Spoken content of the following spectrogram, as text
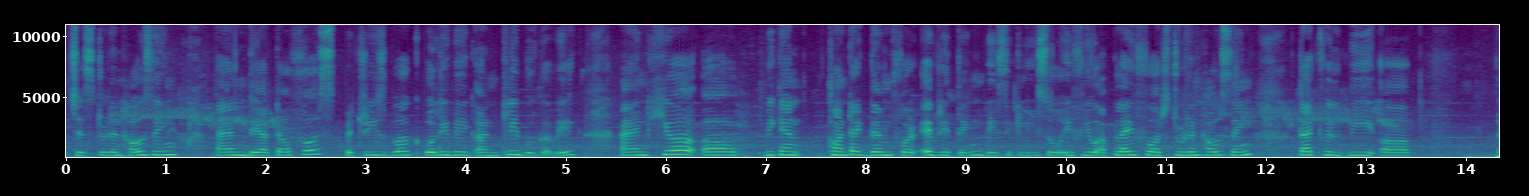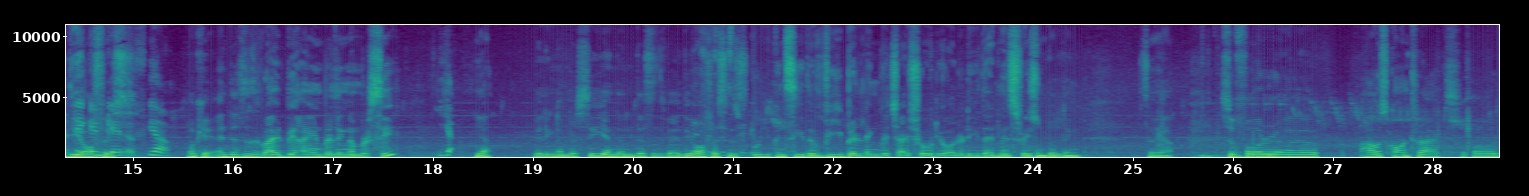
which is student housing and they are Tarforst, Petrisberg, Olewig and Kleeburgerweg. And here uh, we can contact them for everything basically. So if you apply for student housing, that will be uh, The taken office. care of. Yeah. Okay, and this is right behind building number C? Yeah. Yeah, building number C, and then this is where the office is. So you can see the V building, which I showed you already, the administration building. So, yeah. So, for uh, house contracts or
